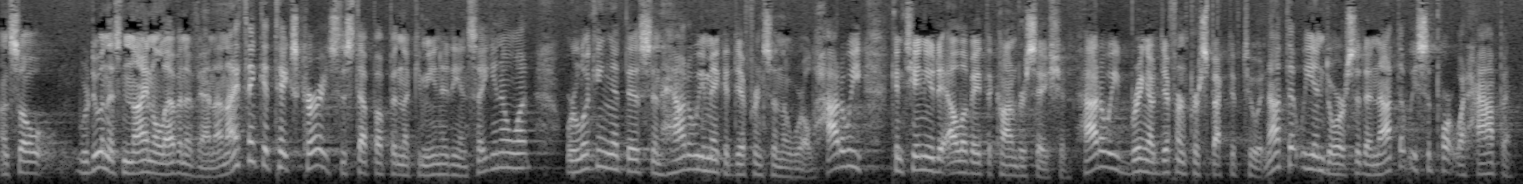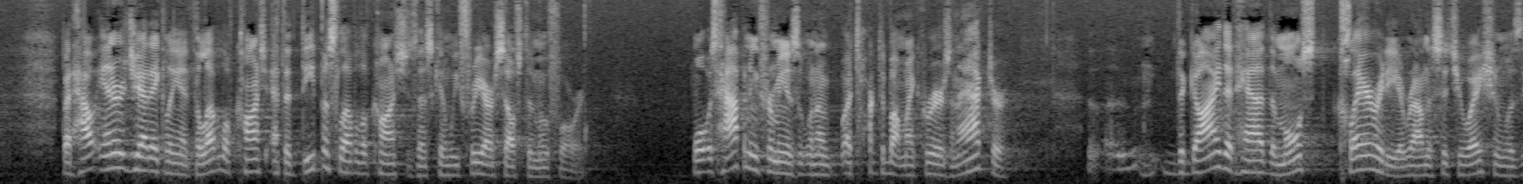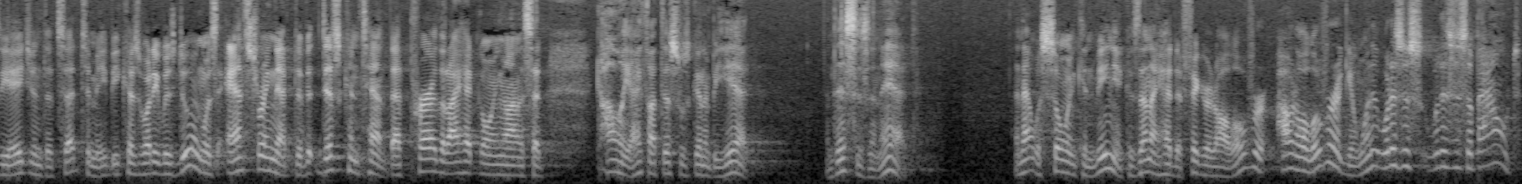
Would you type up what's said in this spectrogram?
And so we're doing this 9 11 event, and I think it takes courage to step up in the community and say, you know what, we're looking at this, and how do we make a difference in the world? How do we continue to elevate the conversation? How do we bring a different perspective to it? Not that we endorse it and not that we support what happened, but how energetically, at the level of at the deepest level of consciousness, can we free ourselves to move forward? What was happening for me is that when I, I talked about my career as an actor, the guy that had the most clarity around the situation was the agent that said to me, because what he was doing was answering that discontent, that prayer that I had going on, and said, Golly, I thought this was going to be it. And this isn't it. And that was so inconvenient because then I had to figure it all over out all over again. What, what, is this, what is this about?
